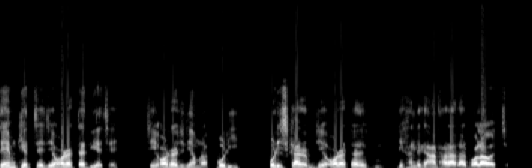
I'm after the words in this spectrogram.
সেম ক্ষেত্রে যে অর্ডারটা দিয়েছে, সেই অর্ডার যদি আমরা পড়ি, পরিষ্কার যে অর্ডারটা যেখান থেকে আধার আধার বলা হচ্ছে,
